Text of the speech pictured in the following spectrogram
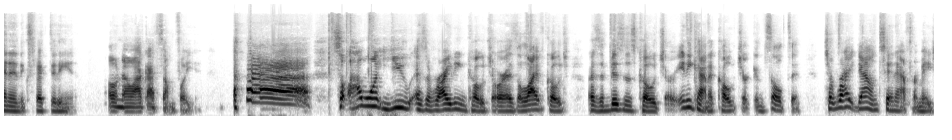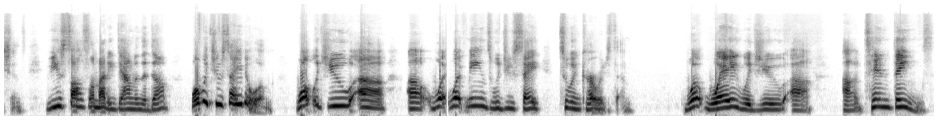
and an expected end. Oh no, I got something for you. so I want you as a writing coach or as a life coach or as a business coach or any kind of coach or consultant to write down 10 affirmations. If you saw somebody down in the dump, what would you say to them? What would you uh uh what what means would you say to encourage them? What way would you uh uh 10 things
